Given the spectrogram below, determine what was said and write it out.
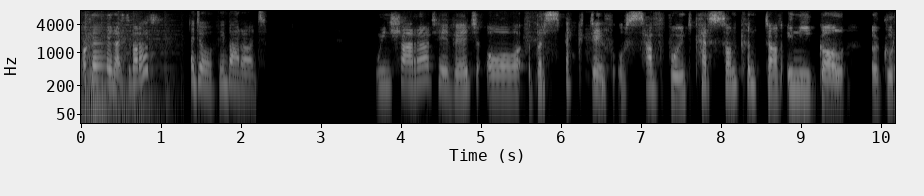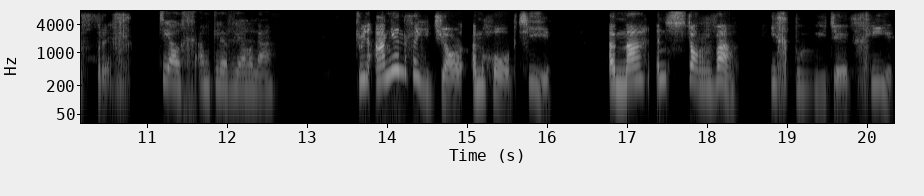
Oce, okay, nice. Ti'n barod? Ydw, fi'n barod. Wy'n siarad hefyd o bersbectif o safbwynt person cyntaf unigol y gwrthrych. Diolch am glirio hwnna. Dwi'n angen reidiol ym mhob tŷ, yma yn storfa i'ch bwydydd chi.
